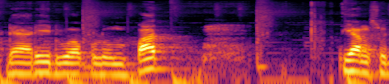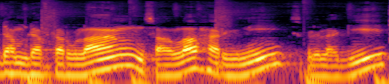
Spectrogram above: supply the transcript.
dari 24 yang sudah mendaftar ulang, insya Allah hari ini sekali lagi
